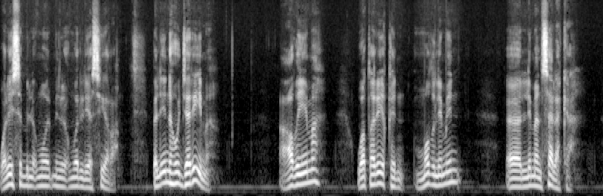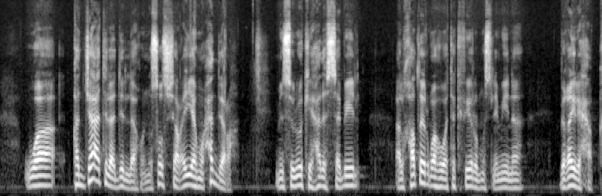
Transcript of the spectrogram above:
وليس من الأمور من الأمور اليسيرة بل إنه جريمة عظيمة وطريق مظلم آه، لمن سلكه. وقد جاءت الأدلة والنصوص الشرعيه محذرة من سلوك هذا السبيل الخطر وهو تكفير المسلمين بغير حق.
